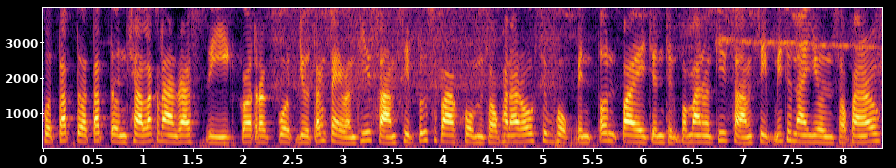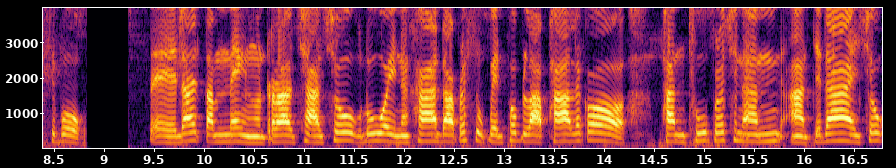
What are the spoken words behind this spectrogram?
กฎทับตัวทับตนชาวลัคนาราศีกรกฎอยู่ตั้งแต่วันที่ 30 พฤษภาคม2566เป็นต้นไปจนถึงประมาณวันที่ 30 มิถุนายน2566 แต่ได้ตำแหน่งราชาโชคด้วยนะคะ ดาวพระศุกร์เป็นภพลาภะแล้วก็พันธุเพราะฉะนั้นอาจจะได้โชค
